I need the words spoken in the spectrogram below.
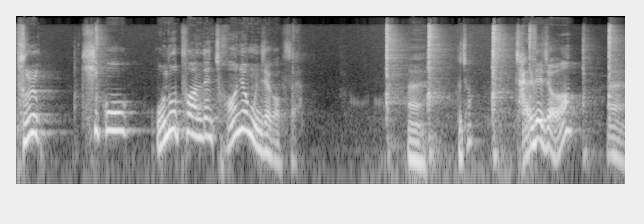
불 켜고 온오프 하는 데는 전혀 문제가 없어요. 예, 그죠? 잘 되죠? 예.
